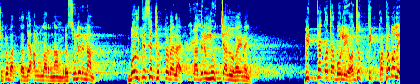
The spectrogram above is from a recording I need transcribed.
ছোট বাচ্চা যে আল্লাহর নাম, রসুলের নাম বলতেছে ছোট্টবেলায়, তাদের মুখ চালু হয় নাই। মিথ্যা কথা বলে, অযৌক্তিক কথা বলে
